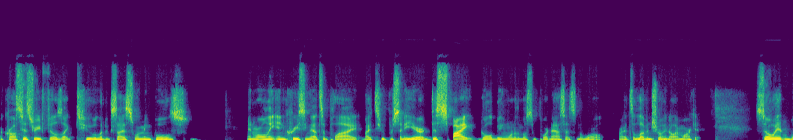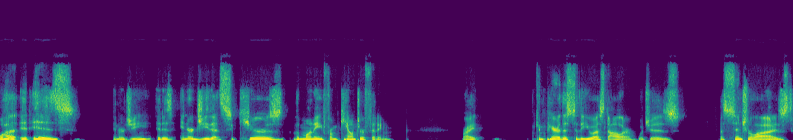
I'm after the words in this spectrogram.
across history feels like two Olympic sized swimming pools. And we're only increasing that supply by 2% a year, despite gold being one of the most important assets in the world, right? It's $11 trillion market. So it was, it is energy. It is energy that secures the money from counterfeiting, right? Compare this to the US dollar, which is a centralized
